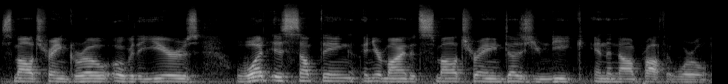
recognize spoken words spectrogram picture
Smile Train grow over the years. What is something in your mind that Smile Train does unique in the nonprofit world?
